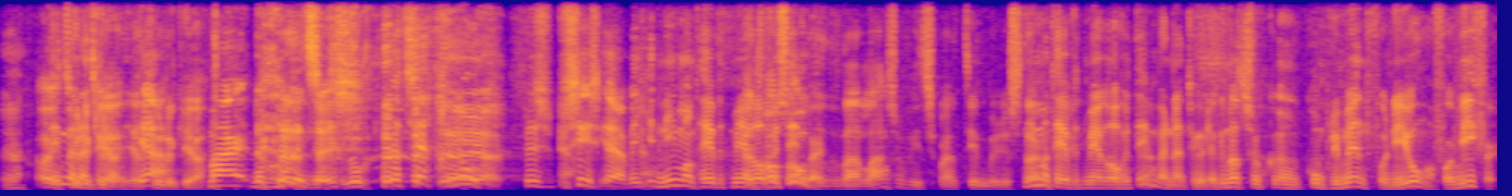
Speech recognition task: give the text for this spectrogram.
Ja. Oh, ja, tuurlijk, ja, ja, tuurlijk, ja. Maar dat, dat zegt genoeg. Dat zegt genoeg. Ja, ja. Dus precies, ja, weet je, niemand heeft het meer het over was Timber. altijd naar Lazovic, maar Timber is Niemand heeft het meer over Timber natuurlijk. En dat is ook een compliment voor die jongen, voor Wiever.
